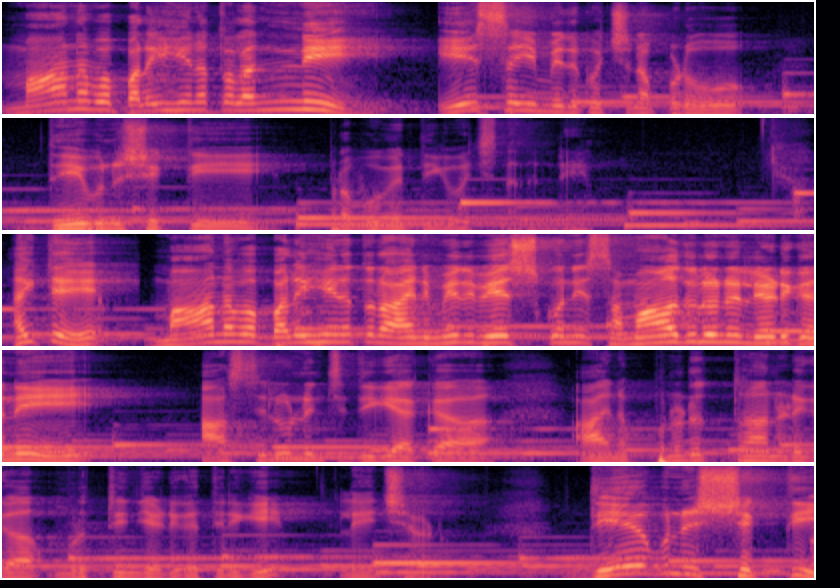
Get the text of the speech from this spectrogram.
మానవ బలహీనతలన్నీ ఏసై మీదకి వచ్చినప్పుడు దేవుని శక్తి ప్రభు మీద దిగి వచ్చినదండి. అయితే మానవ బలహీనతలు ఆయన మీద వేసుకొని సమాధిలోనే లేడు కానీ ఆ శిలువు నుంచి దిగాక ఆయన పునరుత్నుడిగా మృత్యుంజయుడిగా తిరిగి లేచాడు. దేవుని శక్తి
